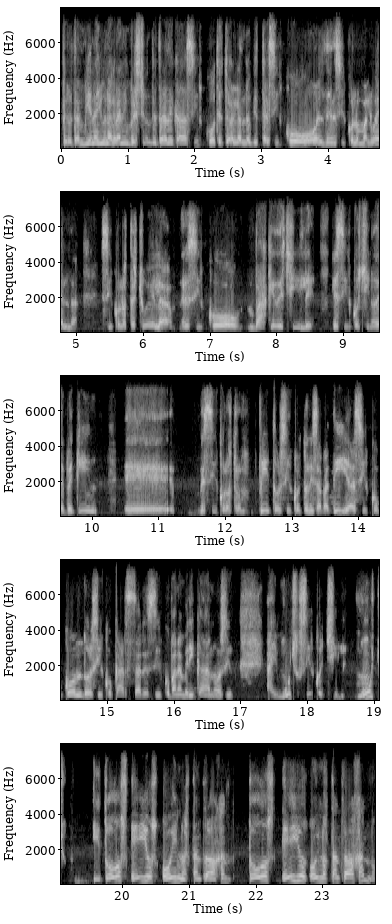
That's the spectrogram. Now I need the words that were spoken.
Pero también hay una gran inversión detrás de cada circo. Te estoy hablando que está el circo Golden, el circo Los Maluendas, el circo Los Tachuelas, el circo Vázquez de Chile, el circo chino de Pekín, eh, el circo Los Trompitos, el circo El Tony Zapatilla, el circo Cóndor, el circo Cárzar, el circo Panamericano. Hay muchos circos en Chile, muchos. Y todos ellos hoy no están trabajando. Todos ellos hoy no están trabajando.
